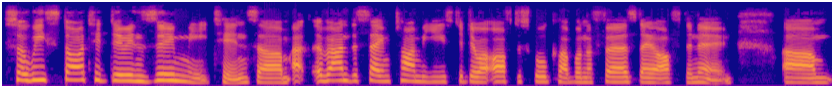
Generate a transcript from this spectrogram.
so we started doing Zoom meetings um, at around the same time we used to do our after school club on a Thursday afternoon. Um,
